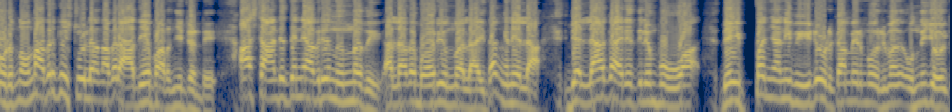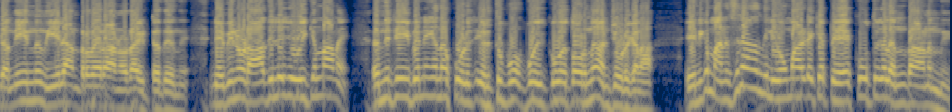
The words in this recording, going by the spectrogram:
തൊടുന്നോ ഒന്നും അവർക്ക് ഇഷ്ടമില്ല എന്ന് അവർ ആദ്യമേ പറഞ്ഞിട്ടുണ്ട്. ആ സ്റ്റാൻഡിൽ തന്നെ അവർ നിന്നത്. അല്ലാതെ വേറെ ഒന്നും അല്ല ഇത് എല്ലാ കാര്യത്തിലും പോവാ ദേ ഇപ്പം ഞാൻ ഈ വീഡിയോ എടുക്കാൻ വരുമ്പോൾ ഒരു ഒന്ന് ചോദിക്കാം. നീ ഇന്ന് നീല അണ്ടർവെയർ ആണോടാ ഇട്ടത് എന്ന് നെവിനോട് ആദ്യമേ ചോദിക്കുന്നതാണ്. എന്നിട്ട് ഇവനെ ഇങ്ങനെ എടുത്ത് പോയി തുറന്ന് കാണിച്ചു കൊടുക്കണം. എനിക്ക് മനസ്സിലാകുന്നില്ല. യുവമാരുടെയൊക്കെ പേക്കൂത്തുകൾ എന്താണെന്ന്.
